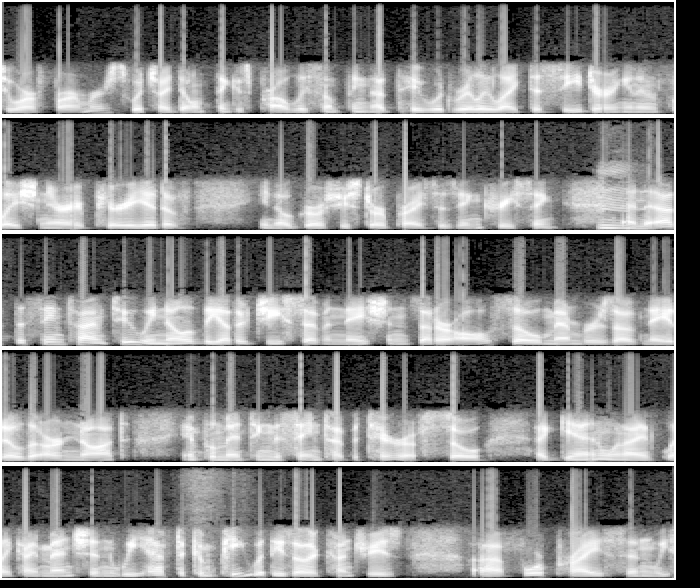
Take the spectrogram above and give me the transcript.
to our farmers, which I don't think is probably something that they would really like to see during an inflationary period of you know grocery store prices increasing mm. and at the same time too we know the other G7 nations that are also members of NATO that are not implementing the same type of tariffs. So again when I like I mentioned we have to compete with these other countries uh, for price and we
